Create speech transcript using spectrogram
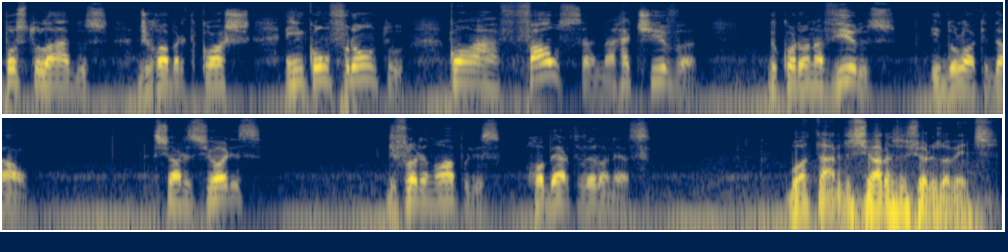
postulados de Robert Koch em confronto com a falsa narrativa do coronavírus e do lockdown. Senhoras e senhores, de Florianópolis, Roberto Veronese. Boa tarde, senhoras e senhores ouvintes.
